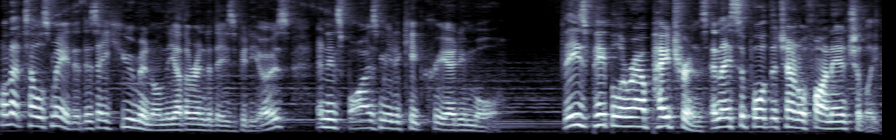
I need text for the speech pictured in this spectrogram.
well that tells me that there's a human on the other end of these videos and inspires me to keep creating more. These people are our patrons and they support the channel financially.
